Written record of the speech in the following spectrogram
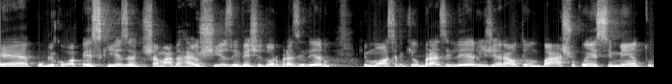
é, publicou uma pesquisa chamada Raio X do Investidor Brasileiro, que mostra que o brasileiro, em geral, tem um baixo conhecimento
